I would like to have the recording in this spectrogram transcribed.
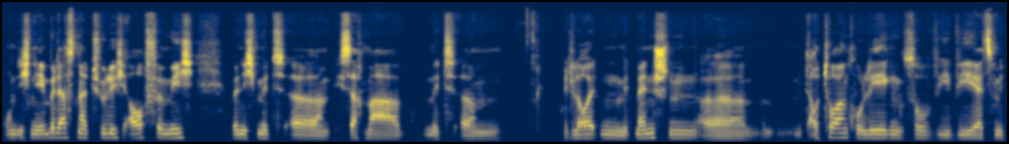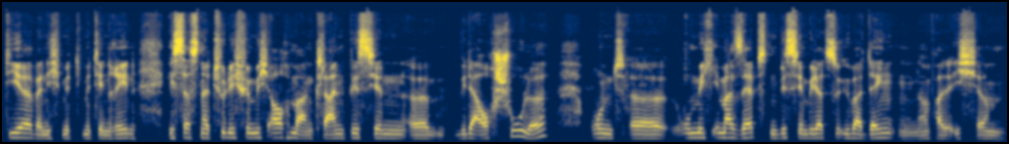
Und ich nehme das natürlich auch für mich, wenn ich mit, äh, ich sag mal, mit ähm, mit Leuten, mit Menschen, äh, mit Autorenkollegen, so wie, wie jetzt mit dir, wenn ich mit, mit denen rede, ist das natürlich für mich auch immer ein klein bisschen äh, wieder auch Schule und äh, um mich immer selbst ein bisschen wieder zu überdenken, ne? weil ich ähm,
